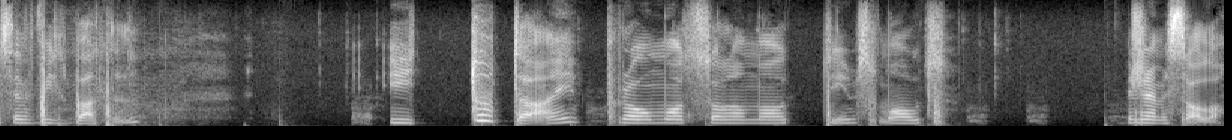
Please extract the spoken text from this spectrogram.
Sobie w Build Battle. I tutaj Pro Mode, Solo Mode, Teams Mode. Bierzemy solo.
